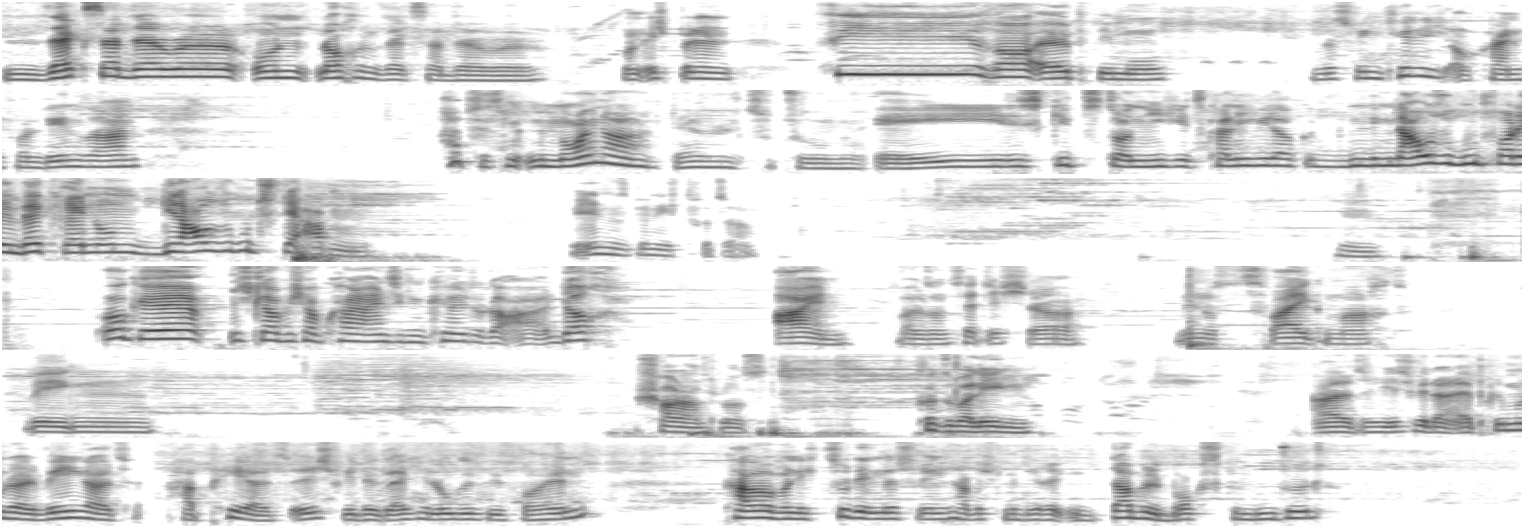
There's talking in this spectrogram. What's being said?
Ein 6er Daryl und noch ein 6er Daryl. Und ich bin ein 4er El Primo. Und deswegen kill ich auch keinen von denen, sondern hab's jetzt mit einem Neuner Daryl zu tun. Ey, das gibt's doch nicht. Jetzt kann ich wieder genauso gut vor dem wegrennen und genauso gut sterben. Wenigstens bin ich Dritter. Hm. Okay, ich glaube, ich habe keinen einzigen gekillt oder. Doch. ein, weil sonst hätte ich ja minus zwei gemacht. Wegen Showdown Plus. Kurz überlegen. Also hier ist wieder ein El Primo, der hat weniger als HP als ich. Wieder gleiche Logik wie vorhin. Kam aber nicht zu dem, deswegen habe ich mir direkt eine Double Box gelootet.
